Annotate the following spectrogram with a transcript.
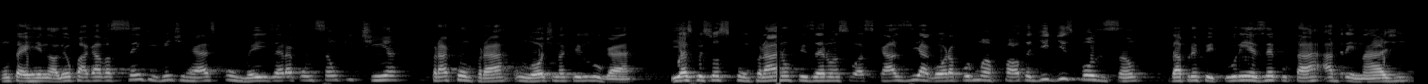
um terreno ali, eu pagava 120 reais por mês, era a condição que tinha para comprar um lote naquele lugar. E as pessoas compraram, fizeram as suas casas e agora, por uma falta de disposição da prefeitura em executar a drenagem,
